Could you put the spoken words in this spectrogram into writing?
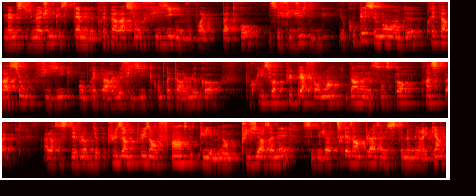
Même si j'imagine que ces thèmes de préparation physique ne vous parlent pas trop, il suffit juste de couper ce mot en deux. Préparation physique, on prépare le physique, on prépare le corps pour qu'il soit plus performant dans son sport principal. Alors ça se développe de plus en plus en France depuis maintenant plusieurs années. C'est déjà très en place dans le système américain.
